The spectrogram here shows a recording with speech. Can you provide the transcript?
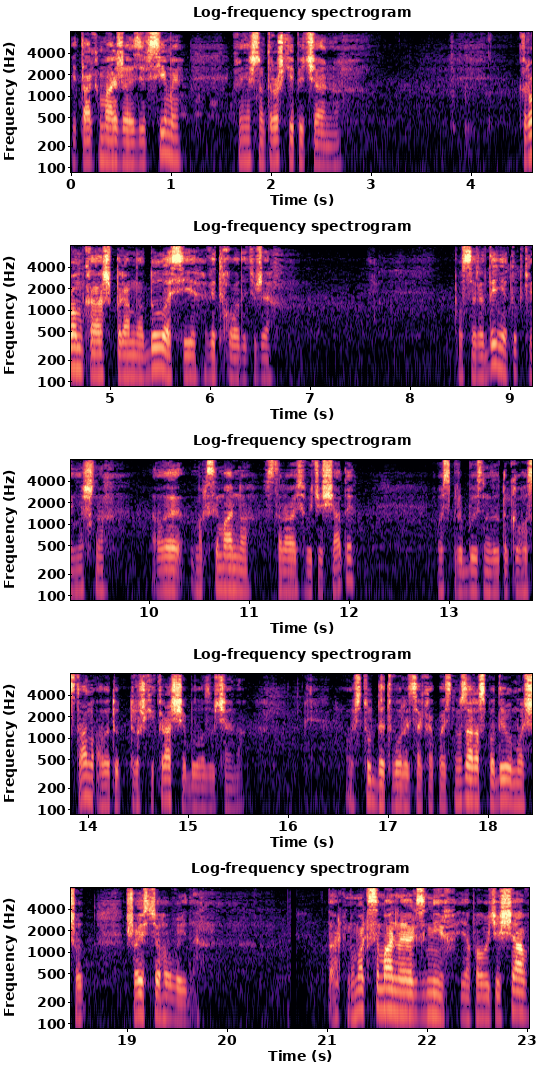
і так майже зі всіми, звісно, трошки печально. Кромка аж прям надулась і відходить вже. Посередині тут, звісно, але максимально стараюсь вичищати. Ось приблизно до такого стану, але тут трошки краще було, звичайно. Ось тут, де твориться капець. Ну зараз подивимось, що, що із цього вийде. Так, ну максимально як зміг я повичищав.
